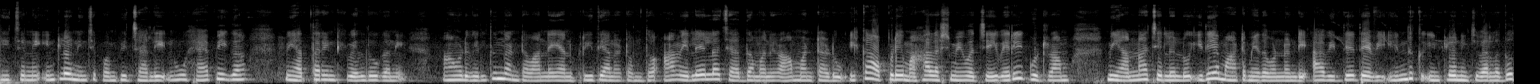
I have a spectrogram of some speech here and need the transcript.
టీచర్ని ఇంట్లో నుంచి పంపించాలి. నువ్వు హ్యాపీగా మీ అత్తారింటికి వెళ్దు కానీ ఆవిడ వెళ్తుందంట అన్నయ్య? అని ప్రీతి అనటంతో ఆమె వెళ్ళేలా చేద్దామని రామ్ అంటాడు. ఇక అప్పుడే మహాలక్ష్మి వచ్చి వెరీ గుడ్ రామ్ మీ అన్నా చెల్లెళ్ళు ఇదే మాట మీద ఉండండి. ఆ విద్యాదేవి ఎందుకు ఇంట్లో నుంచి వెళ్ళదో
